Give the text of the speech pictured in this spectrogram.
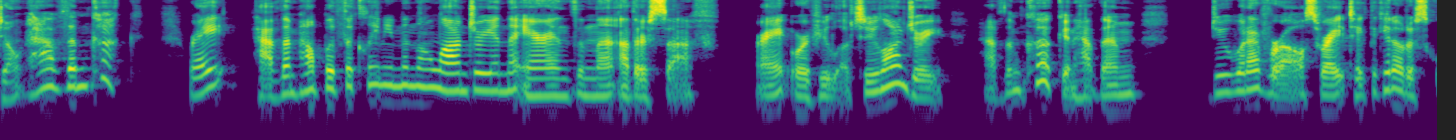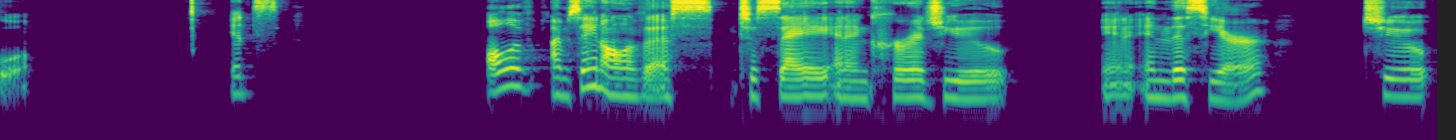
don't have them cook, right? Have them help with the cleaning and the laundry and the errands and the other stuff, right? Or if you love to do laundry, have them cook and have them do whatever else, right? Take the kiddo to school. It's all of I'm saying all of this to say and encourage you in in this year to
